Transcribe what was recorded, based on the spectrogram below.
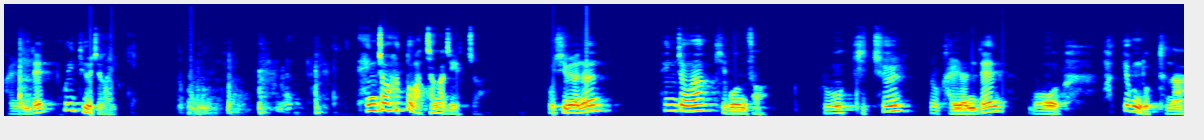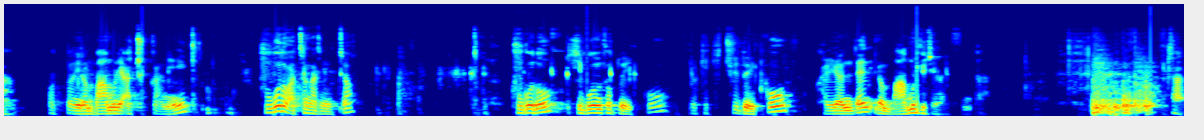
관련된 포인트 교재가 있고 행정학도 마찬가지겠죠. 보시면은 행정학 기본서 그리고 기출 또 관련된 뭐 합격 노트나 어떤 이런 마무리 압축감이 국어도 마찬가지겠죠. 국어도 기본서도 있고 이렇게 기출도 있고 관련된 이런 마무리 교재가 있습니다. 자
